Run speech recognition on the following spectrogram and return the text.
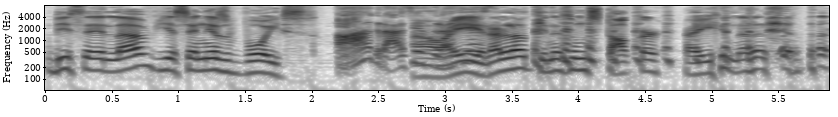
Dice Love Yesenia's Voice. Ah, gracias, Ay, gracias. éralo, tienes un stalker ahí, no, no es cierto.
